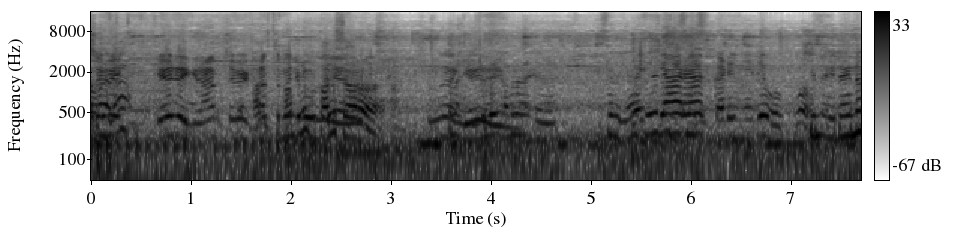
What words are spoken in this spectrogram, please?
ಸಭೆ ಹತ್ತು ಮಂದಿ ವಿಚಾರ ಕಡಿಮೆ ಇದೆ ಒಪ್ಪು ಇನ್ನು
